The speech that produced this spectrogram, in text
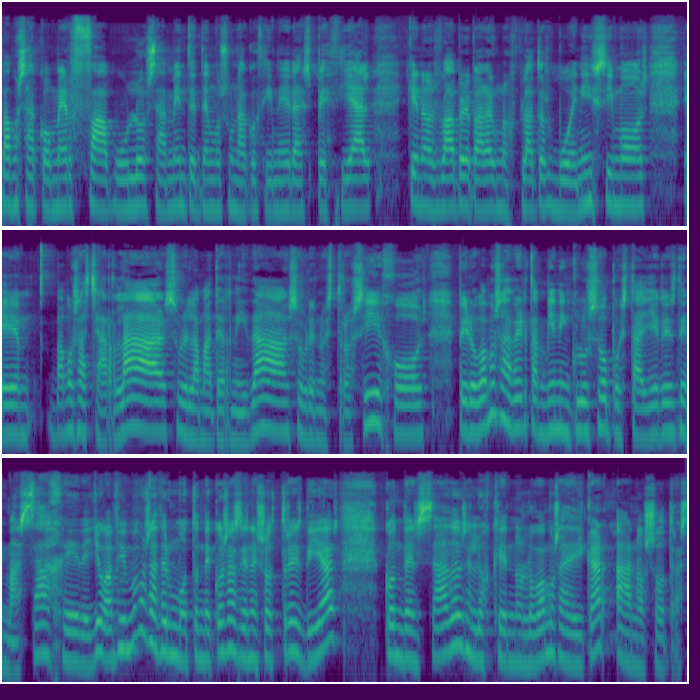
vamos a comer fabulosamente, tenemos una cocinera especial que nos va a preparar unos platos buenísimos, em, vamos a charlar sobre la maternidad, sobre nuestros hijos, pero vamos a ver también incluso pues talleres de masaje, de yoga, en fin, vamos a hacer un montón de cosas en esos tres días condensados en los que nos lo vamos a dedicar a nosotras.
